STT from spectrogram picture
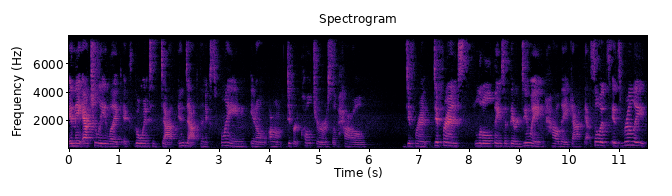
And they actually like ex- go into depth, in depth, and explain, you know, um, different cultures of how different different little things that they're doing, how they got that. So it's it's really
